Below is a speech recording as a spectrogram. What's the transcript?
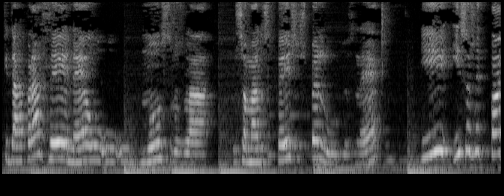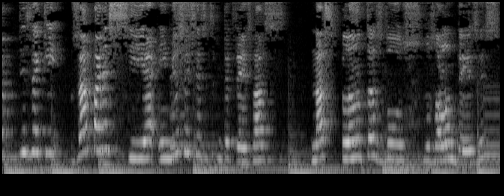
que dava para ver, né, os monstros lá, os chamados peixes peludos, né? E isso a gente pode dizer que já aparecia em 1633 nas, nas plantas dos, dos holandeses,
